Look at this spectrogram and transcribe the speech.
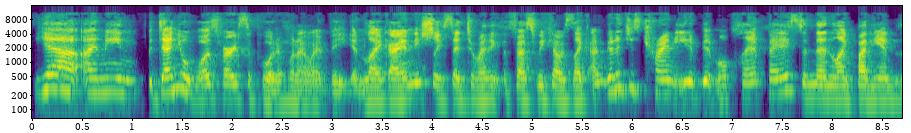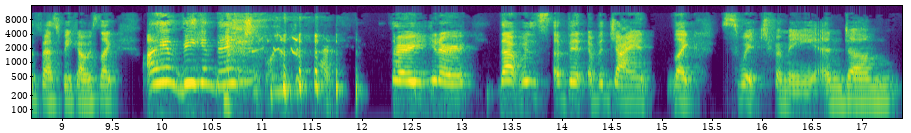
Yeah, I mean, Daniel was very supportive when I went vegan. Like, I initially said to him, I think the first week I was like, I'm going to just try and eat a bit more plant based. And then, like, by the end of the first week, I was like, I am vegan, bitch. so, you know, that was a bit of a giant, like, switch for me. And, um,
